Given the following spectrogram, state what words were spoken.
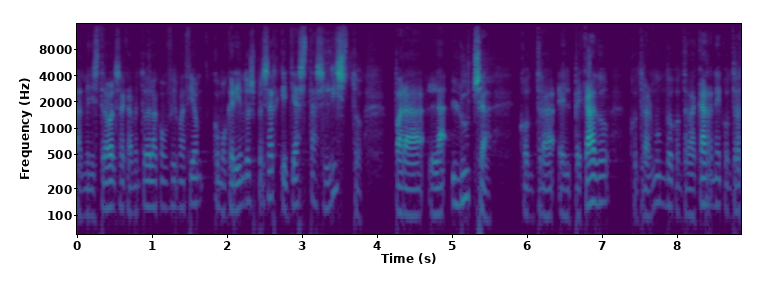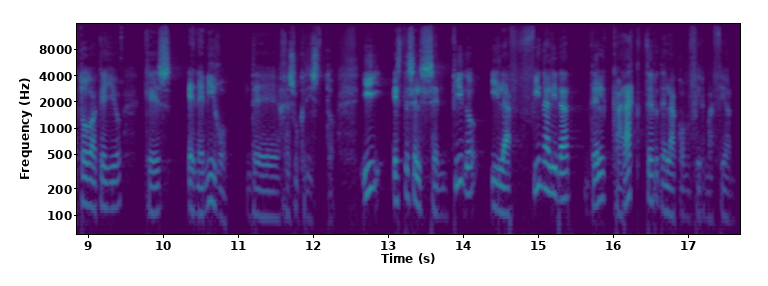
administraba el sacramento de la confirmación, como queriendo expresar que ya estás listo para la lucha contra el pecado, contra el mundo, contra la carne, contra todo aquello que es enemigo de Jesucristo. Y este es el sentido y la finalidad del carácter de la confirmación.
